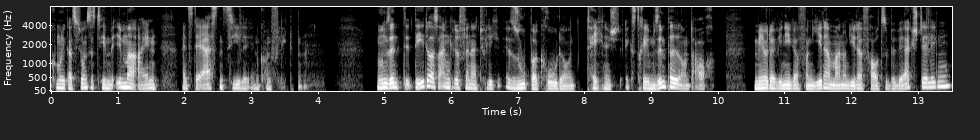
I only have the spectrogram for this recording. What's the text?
Kommunikationssysteme immer ein, eines der ersten Ziele in Konflikten. Nun sind DDoS-Angriffe natürlich super krude und technisch extrem simpel und auch mehr oder weniger von jeder Mann und jeder Frau zu bewerkstelligen.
